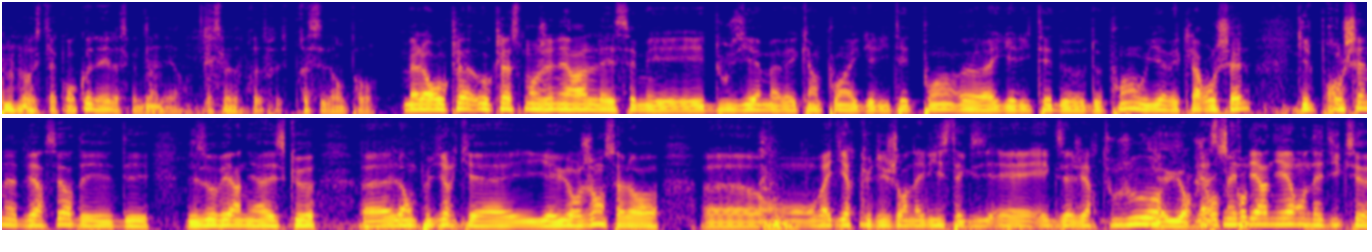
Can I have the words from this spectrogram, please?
Le résultat qu'on connaît la semaine dernière, la semaine pré- précédente, pardon. Mais alors au, cla- au classement général, la SM est 12e avec un point à égalité de points, euh, à égalité de, de points, oui, avec La Rochelle, qui est le prochain adversaire des, des, des Auvergnats. Est-ce que euh, là on peut dire qu'il y, y a urgence? Alors euh, on, on va dire que les journalistes ex- eh, exagèrent toujours. Il y a la urgence semaine quand- dernière, on a dit que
